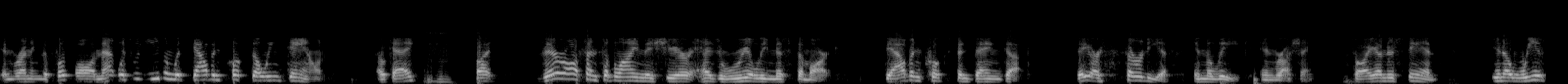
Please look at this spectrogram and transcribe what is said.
in running the football, and that was even with Dalvin Cook going down. Okay, mm-hmm. but their offensive line this year has really missed the mark. Dalvin Cook's been banged up. They are 30th in the league in rushing. So I understand. You know, we have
